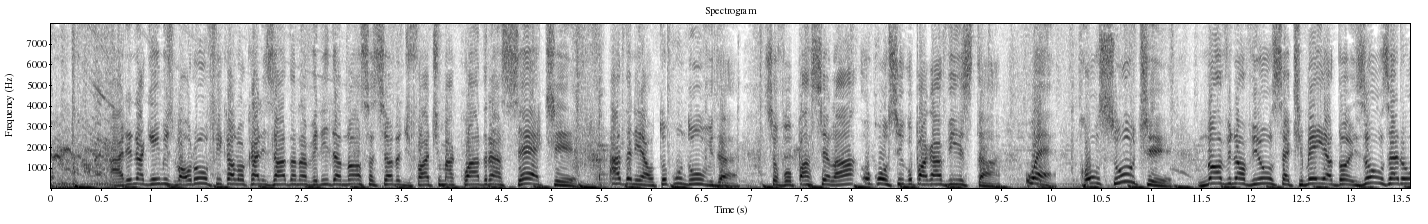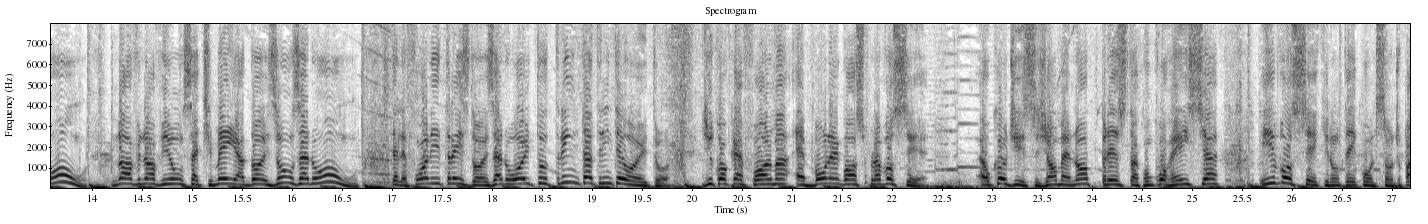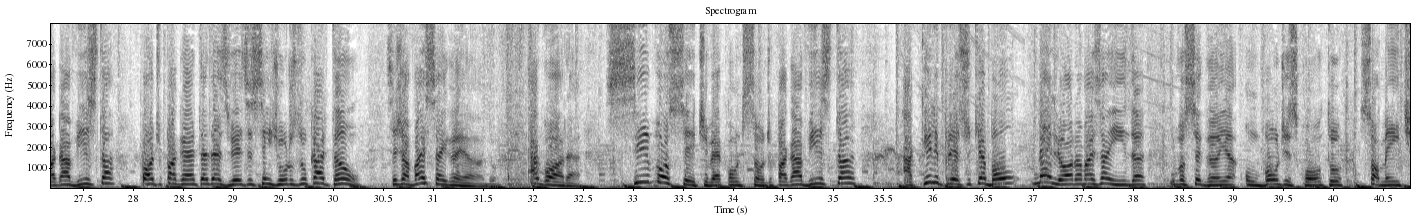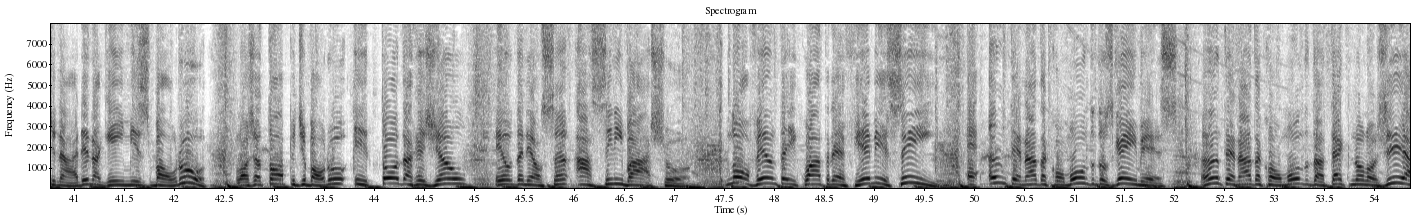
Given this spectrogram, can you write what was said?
A Arena Games Bauru fica localizada na Avenida Nossa Senhora de Fátima, quadra 7. Ah, Daniel, tô com dúvida se eu vou parcelar ou consigo pagar à vista. Ué, consulte 991762101 991762101 telefone 3208 3038 de qualquer forma é bom negócio para você é o que eu disse, já é o menor preço da concorrência e você que não tem condição de pagar à vista, pode pagar até 10 vezes sem juros no cartão. Você já vai sair ganhando. Agora, se você tiver condição de pagar à vista, aquele preço que é bom, melhora mais ainda e você ganha um bom desconto somente na Arena Games Bauru, loja top de Bauru e toda a região. Eu, Daniel San, assina embaixo. 94 FM, sim, é antenada com o mundo dos games. Antenada com o mundo da tecnologia.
